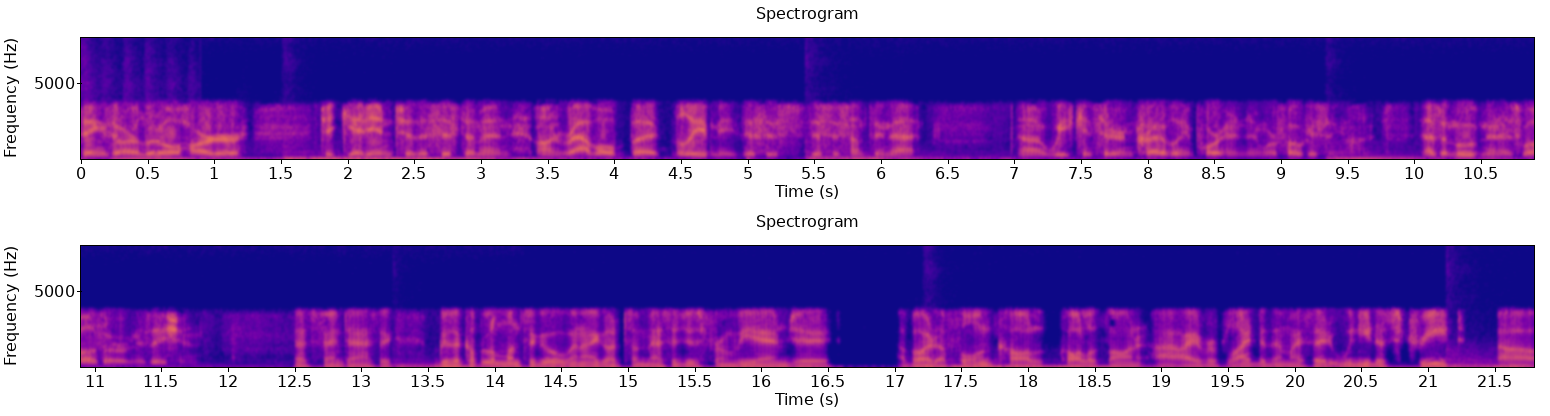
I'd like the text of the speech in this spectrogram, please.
things are a little harder to get into the system and unravel, but believe me, this is this is something that uh, we consider incredibly important and we're focusing on as a movement as well as our organization. That's fantastic. Because a couple of months ago, when I got some messages from VAMJ about a phone call callathon, I, I replied to them. I said, "We need a street uh,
